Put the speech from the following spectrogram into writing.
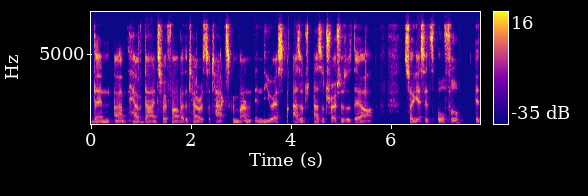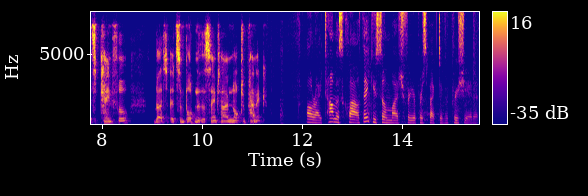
than um, have died so far by the terrorist attacks combined in the US, as, as atrocious as they are. So, yes, it's awful, it's painful, but it's important at the same time not to panic. All right, Thomas Klau, thank you so much for your perspective. Appreciate it.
